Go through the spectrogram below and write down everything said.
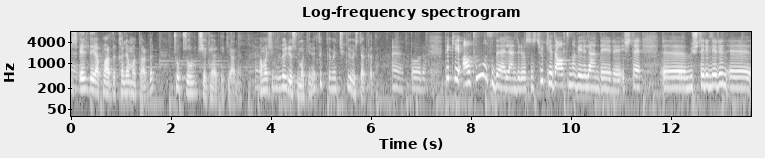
Biz elde yapardık, kalem atardık. Çok zorluk çekerdik yani. Ama şimdi veriyorsun makine tık hemen çıkıyor 5 dakikada. Evet doğru. Peki altını nasıl değerlendiriyorsunuz? Türkiye'de altına verilen değeri, işte e, müşterilerin e,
